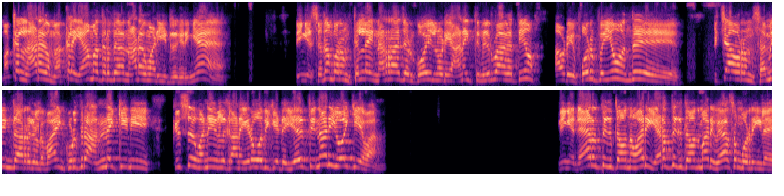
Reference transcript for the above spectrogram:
மக்கள் நாடகம் மக்களை ஏமாத்துறதுக்காக நாடகம் ஆடிக்கிட்டு இருக்கிறீங்க? நீங்க சிதம்பரம் தில்லை நடராஜர் கோயிலினுடைய அனைத்து நிர்வாகத்தையும் அவருடைய பொறுப்பையும் வந்து பிச்சாவரம் சமீன்தாரர்கள் வாங்கி கொடுத்துட்டு அன்னைக்கு நீ கிறிஸ்துவ வணிகர்களுக்கான இடஒதுக்கீட்டை எதிர்த்தினா நீ யோக்கியவான். நீங்க நேரத்துக்கு தகுந்த மாதிரி இடத்துக்கு தகுந்த மாதிரி வேஷம் போடுறீங்களே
